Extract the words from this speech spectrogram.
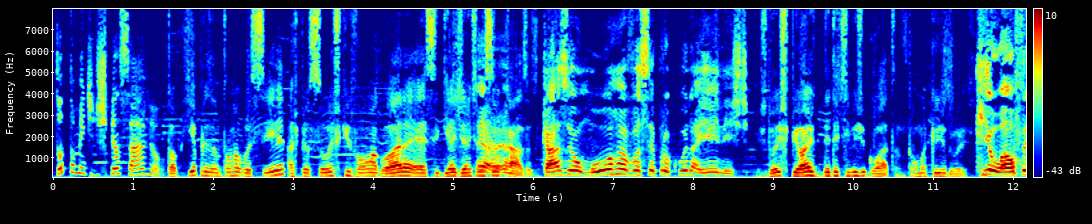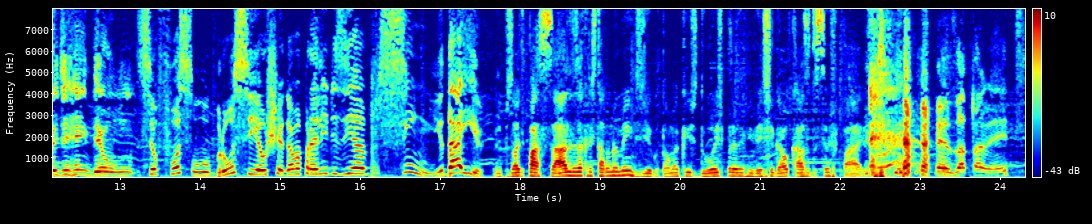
totalmente dispensável. Top aqui apresentando a você as pessoas que vão agora é, seguir adiante no É, seu é. caso. Caso eu morra, você procura eles. Os dois piores detetives de Gotham. Toma aqui os dois. Que o Alfred rendeu um. Se eu fosse o Bruce, eu chegava pra ele e dizia sim, e daí? No episódio passado, eles acreditaram no mendigo. Toma aqui os dois pra investigar o caso dos seus pais. Exatamente.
